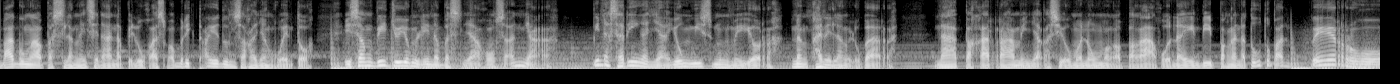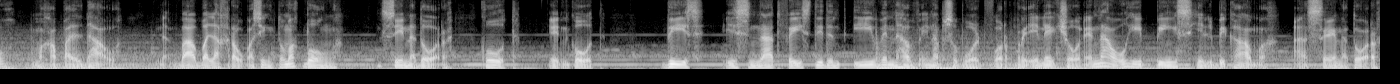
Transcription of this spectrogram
bago nga paslangin si Nana Pilukas, mabalik tayo dun sa kanyang kwento. Isang video yung linabas niya kung saan niya pinasaringan niya yung mismong mayor ng kanilang lugar. Napakarami niya kasi umanong mga pangako na hindi pa nga natutupad pero makapal daw. Nagbabalak raw kasing tumakbong senador. Quote, end quote. This is not face didn't even have enough support for re-election and now he thinks he'll become a senator.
